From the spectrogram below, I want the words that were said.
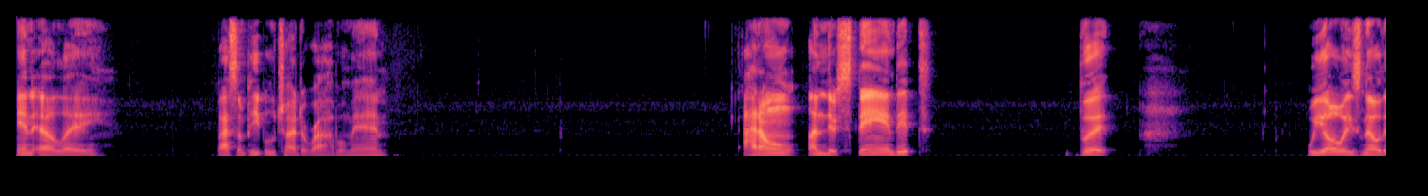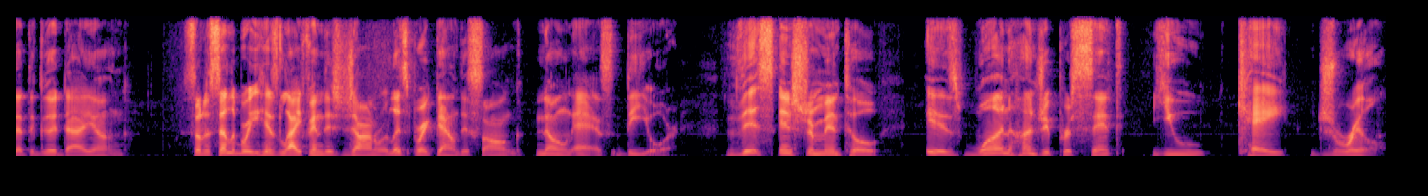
in LA by some people who tried to rob him, man. I don't understand it, but we always know that the good die young. So to celebrate his life in this genre, let's break down this song known as Dior. This instrumental is 100% UK drill.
